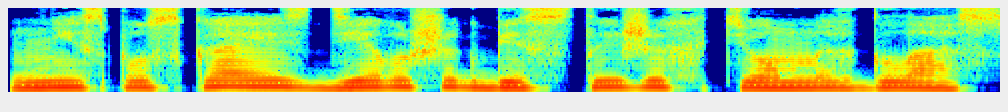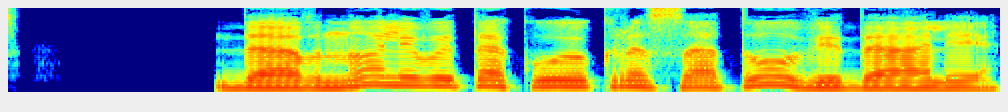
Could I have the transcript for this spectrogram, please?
не спуская с девушек бесстыжих темных глаз. «Давно ли вы такую красоту видали?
